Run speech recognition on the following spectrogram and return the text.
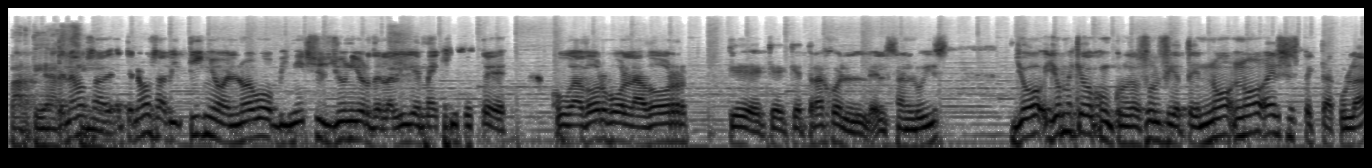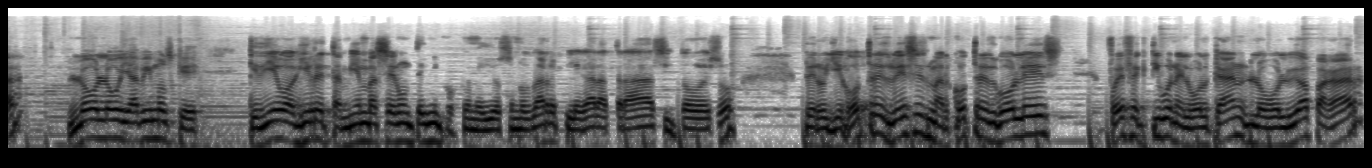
Partidazo. Tenemos, sí. a, tenemos a Vitiño, el nuevo Vinicius Junior de la Liga MX, este jugador volador que, que, que trajo el, el, San Luis. Yo, yo me quedo con Cruz Azul, fíjate, no, no es espectacular. Luego, luego ya vimos que, que Diego Aguirre también va a ser un técnico que medio se nos va a replegar atrás y todo eso. Pero llegó tres veces, marcó tres goles, fue efectivo en el volcán, lo volvió a pagar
